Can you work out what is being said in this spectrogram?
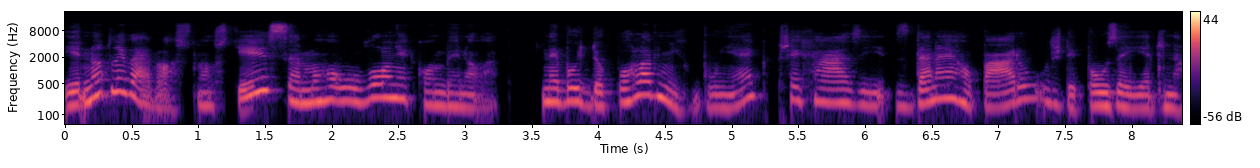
Jednotlivé vlastnosti se mohou volně kombinovat, neboť do pohlavních buněk přechází z daného páru vždy pouze jedna.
